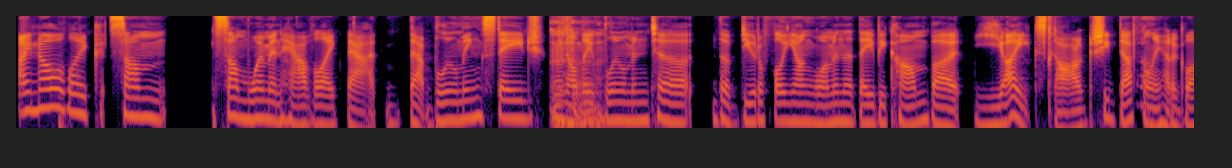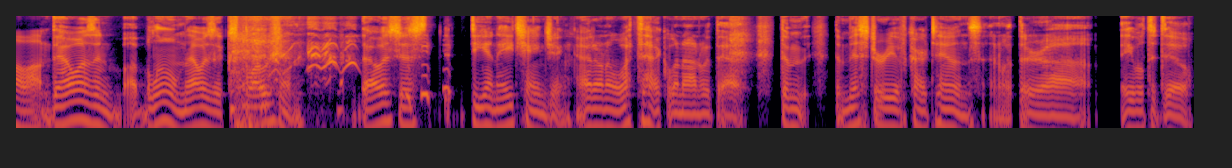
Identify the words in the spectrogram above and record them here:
I know like some some women have like that that blooming stage. You know, they Mhm. bloom into the beautiful young woman that they become, but yikes, dog. She definitely had a glow up. That wasn't a bloom. That was explosion. that was just DNA changing. I don't know what the heck went on with that. The the mystery of cartoons and what they're uh, able to do.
